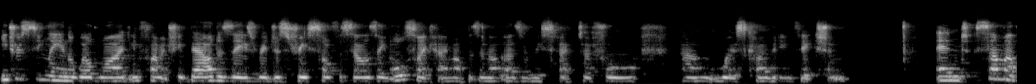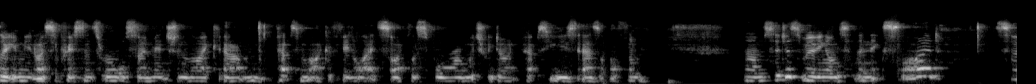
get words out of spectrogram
interestingly, in the worldwide inflammatory bowel disease registry, sulfasalazine also came up as another as a risk factor for um, worse COVID infection. And some other immunosuppressants were also mentioned, like um, perhaps mycophenolate cyclosporin, which we don't perhaps use as often. Um, so just moving on to the next slide. So,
